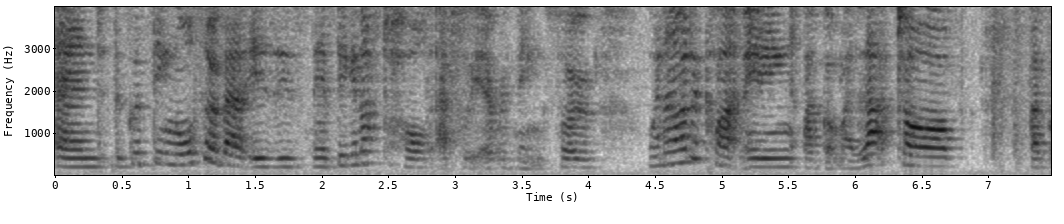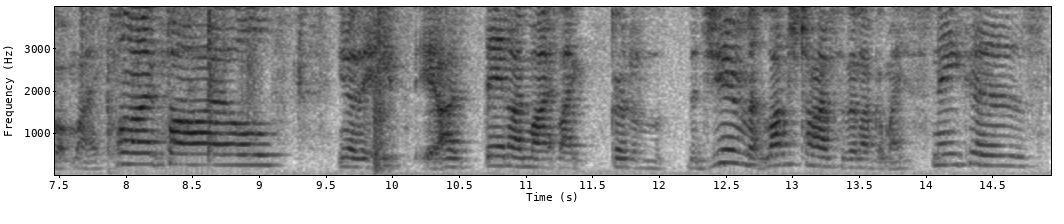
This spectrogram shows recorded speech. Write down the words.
And the good thing also about is, is they're big enough to hold absolutely everything. So when I'm at a client meeting, I've got my laptop, I've got my client files, you know, it, it, I, then I might like go to the gym at lunchtime, so then I've got my sneakers.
